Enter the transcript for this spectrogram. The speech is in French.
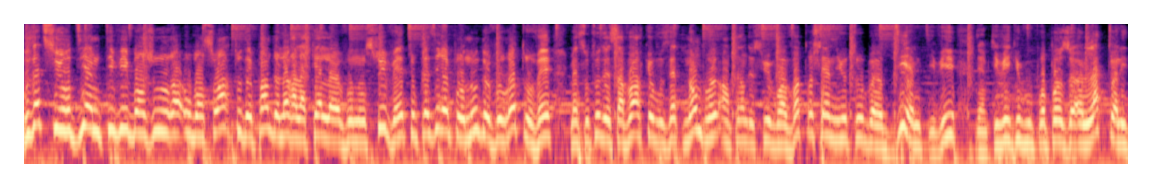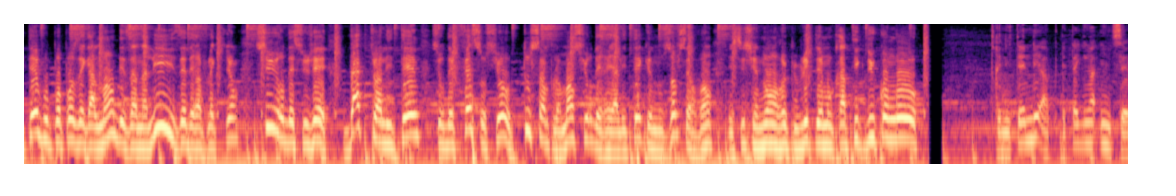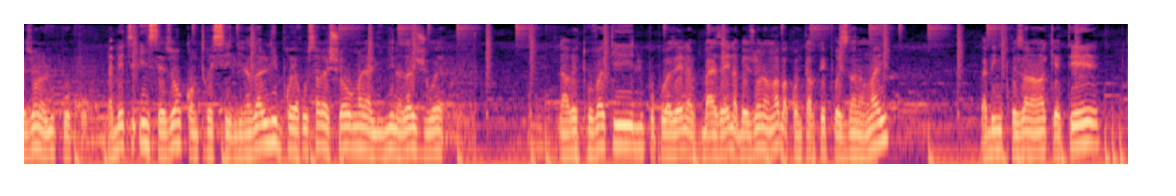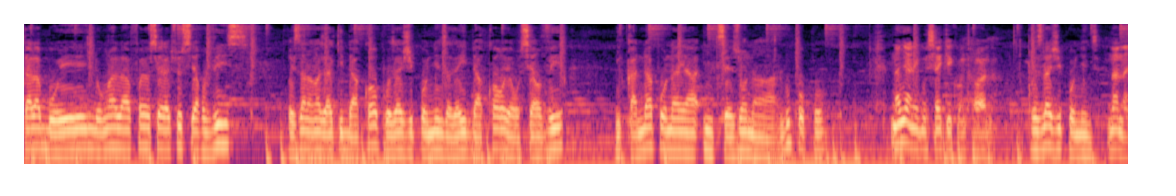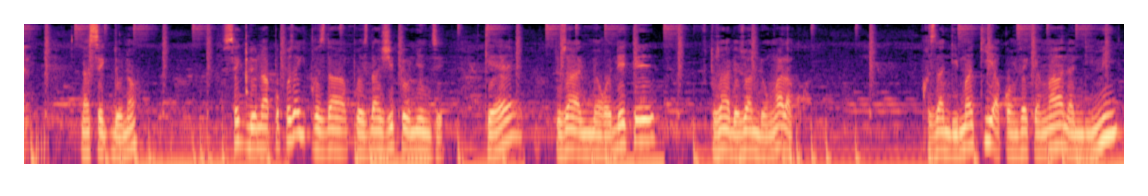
Vous êtes sur DMTV, bonjour ou bonsoir, tout dépend de l'heure à laquelle vous nous suivez. Tout plaisir est pour nous de vous retrouver, mais surtout de savoir que vous êtes nombreux en train de suivre votre chaîne YouTube DMTV. DMTV qui vous propose l'actualité, vous propose également des analyses et des réflexions sur des sujets d'actualité, sur des faits sociaux, tout simplement sur des réalités que nous observons ici chez nous en République démocratique du Congo. Trinité nde etaki nga une saison na lupopo nabeti une saison contre seli naza libre ya kosala show nga nalingi naza joueur. Na retrouvaki lupopo bazali na besoin na nga bacontacte président na ngai. Babengi président na nga kete tala boye ndonga la fois yosala biso service. Président na nga azalaki d'accord. Président jiponinzi azalaki d'accord ya koservir mikanda mpona ya une saison na lupopo nani anégociaki contrat wana président jiponinzi na nani na sec dona sec dona proposaki président président jp onienze ke toza na numéro d te toza na besoin ndongala kua président ndimaki aconvaincre nga na ndimi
